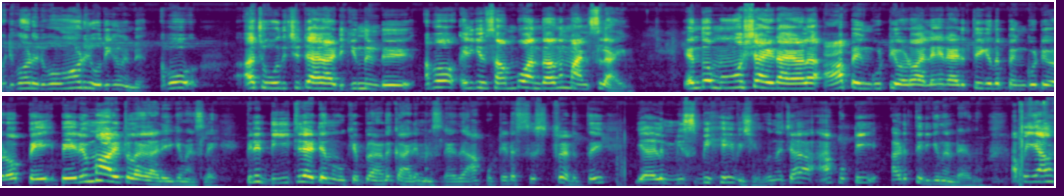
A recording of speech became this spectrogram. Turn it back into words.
ഒരുപാട് ഒരുപാട് ചോദിക്കുന്നുണ്ട്. അപ്പോൾ ആ ചോദിച്ചിട്ട് അയാൾ അടിക്കുന്നുണ്ട്. അപ്പോൾ എനിക്ക് സംഭവം എന്താണെന്ന് മനസ്സിലായി. എന്തോ മോശമായിട്ട് അയാൾ ആ പെൺകുട്ടിയോടോ അല്ലെങ്കിൽ അടുത്തിരിക്കുന്ന പെൺകുട്ടിയോടോ പെ പെരുമാറിയിട്ടുള്ള കാര്യം എനിക്ക് മനസ്സിലായി. പിന്നെ ഡീറ്റെയിൽ ആയിട്ട് ഞാൻ നോക്കിയപ്പോഴാണ് കാര്യം മനസ്സിലായത്. ആ കുട്ടിയുടെ സിസ്റ്റർ എടുത്ത് ഇയാൾ മിസ്ബിഹേവ് ചെയ്തു. എന്ന് വെച്ചാൽ ആ കുട്ടി അടുത്തിരിക്കുന്നുണ്ടായിരുന്നു. അപ്പോൾ ഇയാൾ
